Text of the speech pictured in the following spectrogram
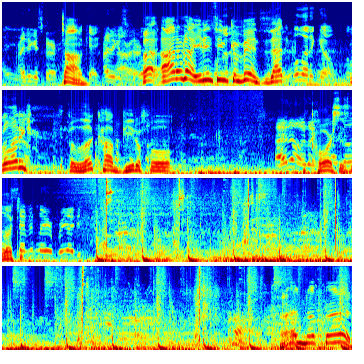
I think it's fair. Tom. Okay. I think it's all fair. right. Uh, I don't know. You didn't seem let it- convinced. Is that? We'll let it go. We'll let it. go. But look how beautiful. I know. Of course is looking. Not bad.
